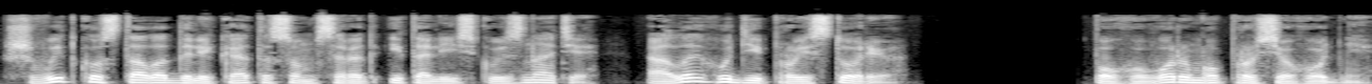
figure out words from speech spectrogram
швидко стала делікатесом серед італійської знаті, але годі про історію. Поговоримо про сьогодні.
